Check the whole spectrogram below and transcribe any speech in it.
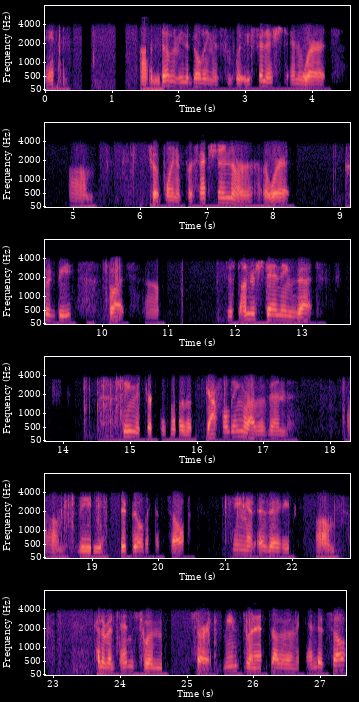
and um, it doesn't mean the building is completely finished and where it's um, a point of perfection or, or where it could be, but um, just understanding that seeing the church as more of a scaffolding rather than um, the the building itself, seeing it as a um, kind of an end to a sorry means to an end rather than the end itself,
